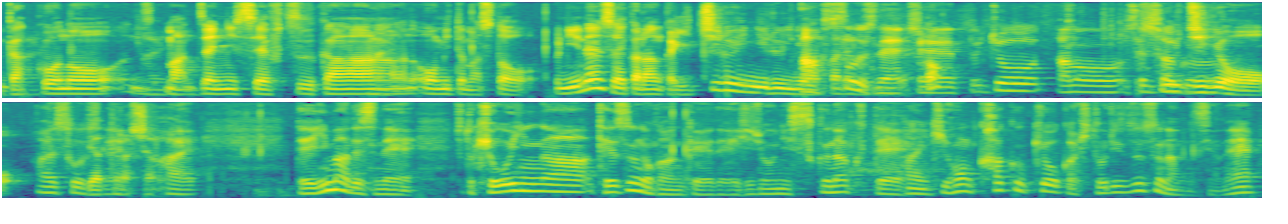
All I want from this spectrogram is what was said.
学校の、はい、まあ、全日制普通科を見てますと、はい、2年生からなんか一類二類に分かれるんですか？そうですね、えー、と一応あのそういう授業をやってらっしゃる、はい、で今ですねちょっと教員が定数の関係で非常に少なくて、はい、基本各教科1人ずつなんですよね。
